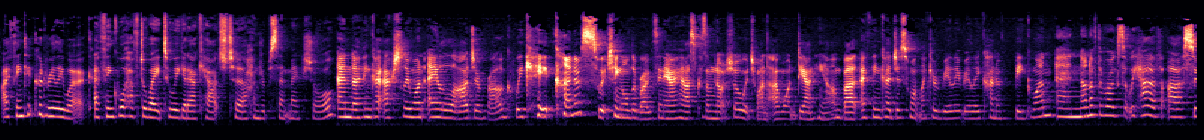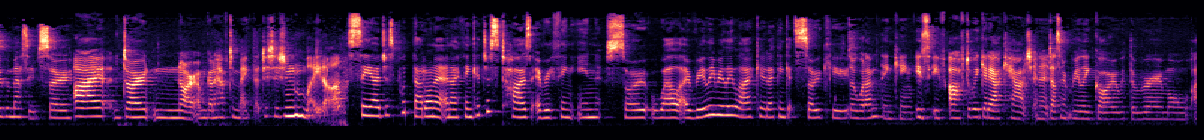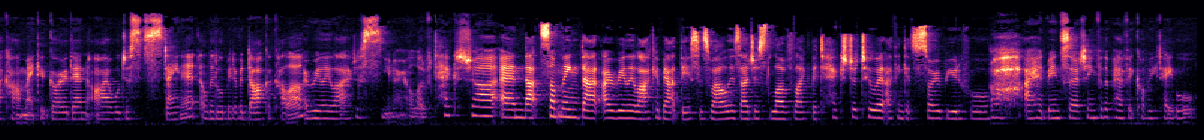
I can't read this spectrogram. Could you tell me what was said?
I think it could really work. I think we'll have to wait till we get our couch to 100% make sure. And I think I actually want a larger rug. We keep kind of switching all the rugs in our house because I'm not sure which one I want down here, but I think I just want like a really, really kind of big one. And none of the rugs that we have are super massive. So I don't know. I'm gonna have to make that decision later. See, I just put that on it and I think it just ties everything in so well. I really, really like it. I think it's so cute. So what I'm thinking is if after we get our couch and it doesn't really go with the room or I can't make it go, then I will just stain it a little bit of a darker color. I really like just, you know, a lot of texture and that's something that I really like about this as well is I just love like the texture to it. I think it's so beautiful. Oh, I had been searching for the perfect coffee table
